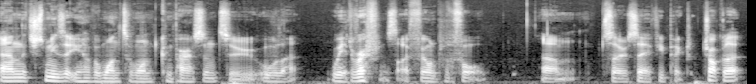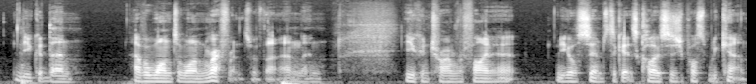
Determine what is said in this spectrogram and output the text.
And it just means that you have a one-to-one -one comparison to all that weird reference that I filmed before. Um, so say if you picked chocolate, you could then have a one-to-one reference with that, and then you can try and refine it your sims to get as close as you possibly can.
